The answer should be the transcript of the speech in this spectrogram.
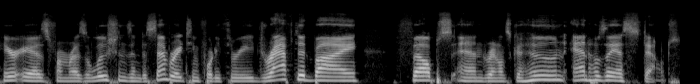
Here is from resolutions in December 1843, drafted by Phelps and Reynolds Cahoon and Hosea Stout.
